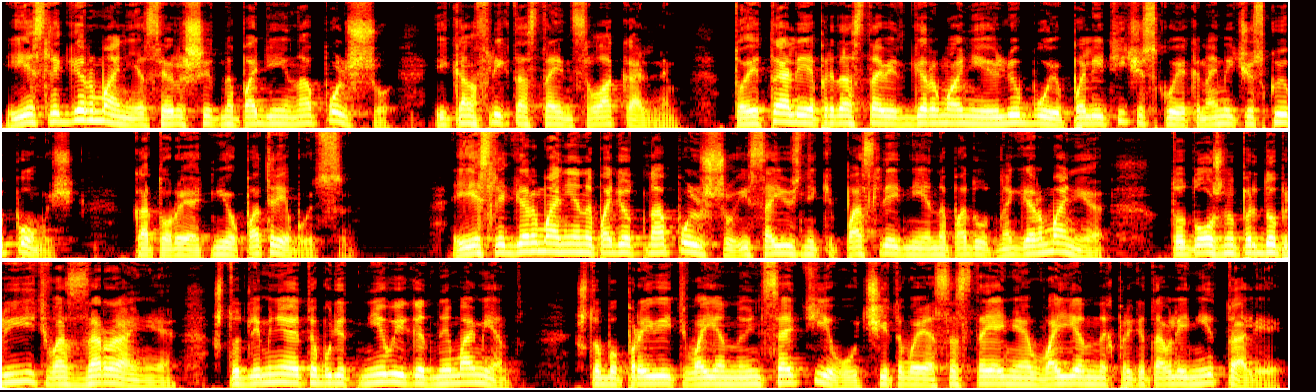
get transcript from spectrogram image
Если Германия совершит нападение на Польшу и конфликт останется локальным, то Италия предоставит Германии любую политическую и экономическую помощь, которая от нее потребуется. Если Германия нападет на Польшу и союзники последние нападут на Германию, то должен предупредить вас заранее, что для меня это будет невыгодный момент, чтобы проявить военную инициативу, учитывая состояние военных приготовлений Италии,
